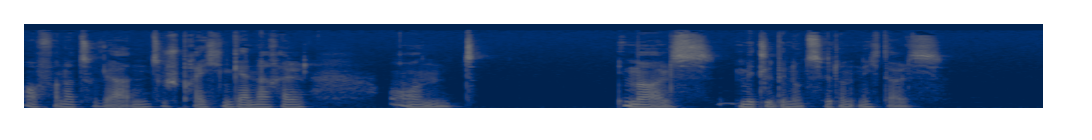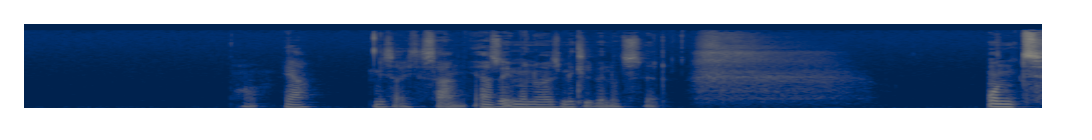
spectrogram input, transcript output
offener zu werden, zu sprechen generell und immer als Mittel benutzt wird und nicht als, oh, ja, wie soll ich das sagen? Also immer nur als Mittel benutzt wird. Und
